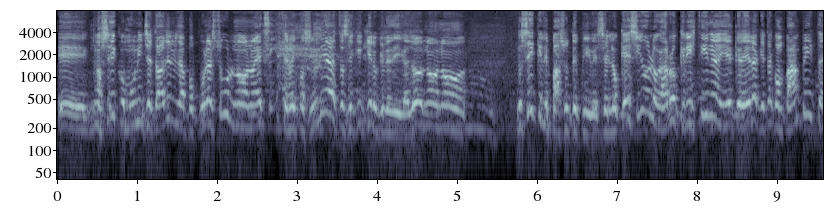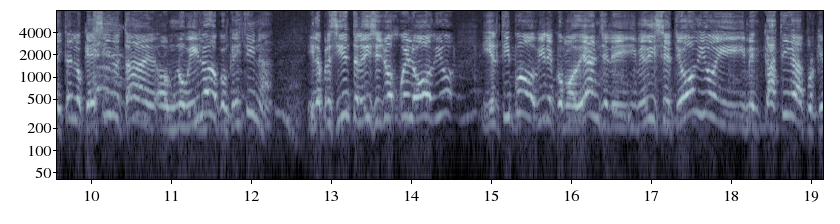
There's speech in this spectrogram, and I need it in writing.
eh, no sé, como un hincha taller en la Popular Sur, no, no existe, no hay posibilidad. Entonces, ¿qué quiero que le diga? Yo no, no... No sé qué le pasó a este pibe, se enloqueció, lo agarró Cristina y él creerá que está con Pampita y está enloquecido, está eh, nubilado con Cristina. Y la presidenta le dice, yo lo odio, y el tipo viene como de ángel y, me dice, te odio y, me castiga porque,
